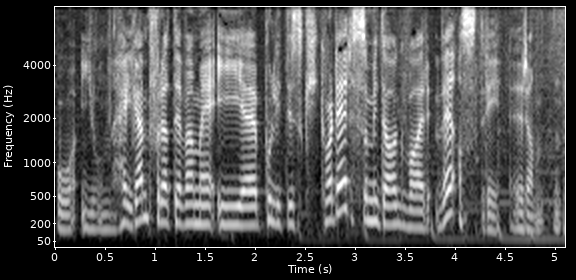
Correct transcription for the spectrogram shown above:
og Jon Helgheim, for at dere var med i Politisk kvarter, som i dag var ved Astrid Randen.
